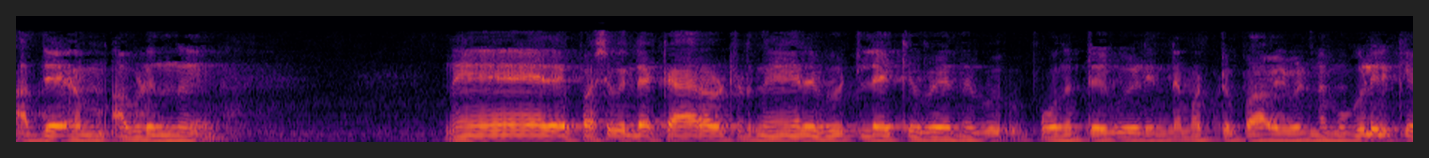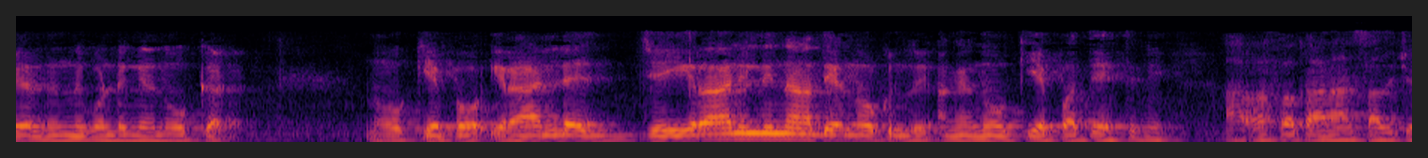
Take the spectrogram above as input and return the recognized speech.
അദ്ദേഹം അവിടുന്ന് നേരെ പശുവിന്റെ കയറോട്ടിട്ട് നേരെ വീട്ടിലേക്ക് വീണ് പോന്നിട്ട് വീടിന്റെ മട്ടുപ്പാവിൽ വീടിന്റെ മുകളിൽ കയറി നിന്നുകൊണ്ട് ഇങ്ങനെ നോക്കുക. നോക്കിയപ്പോ ഇറാനിലെ ജയ്റാനിൽ നിന്നാണ് അദ്ദേഹം നോക്കുന്നത്. അങ്ങനെ നോക്കിയപ്പോ അദ്ദേഹത്തിന് അറഫ കാണാൻ സാധിച്ചു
